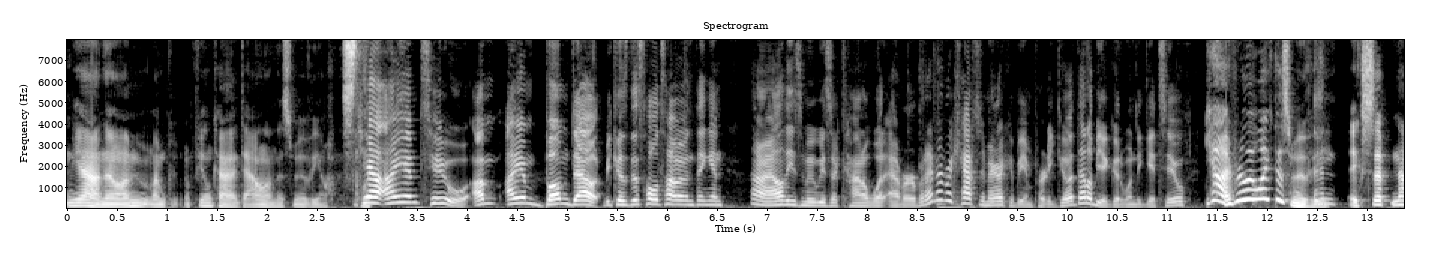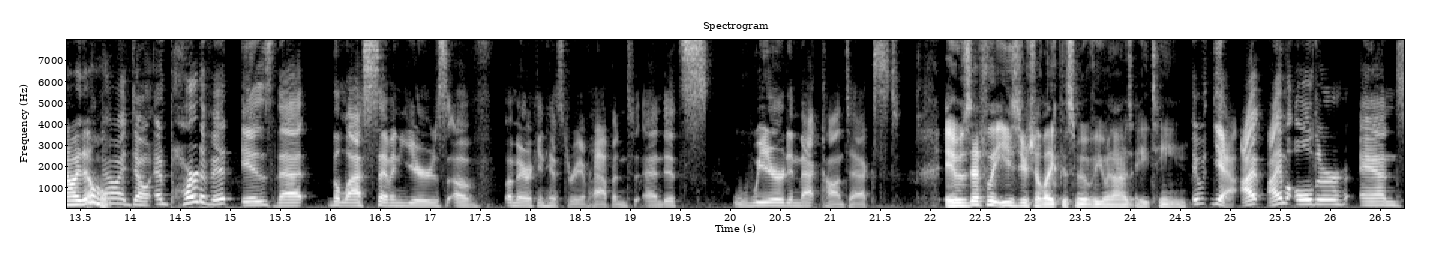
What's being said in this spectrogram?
Yeah, no, I'm I'm, I'm feeling kind of down on this movie, honestly. Yeah, I am too. I'm I am bummed out because this whole time I've been thinking, all right, all these movies are kind of whatever. But I remember Captain America being pretty good. That'll be a good one to get to. Yeah, I really like this movie. And- except now I don't. No, I don't. And part of it is that the last seven years of American history have happened, and it's weird in that context. It was definitely easier to like this movie when I was 18. It, yeah, I, I'm older, and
